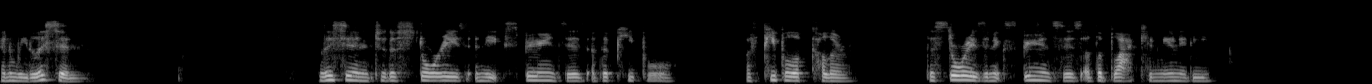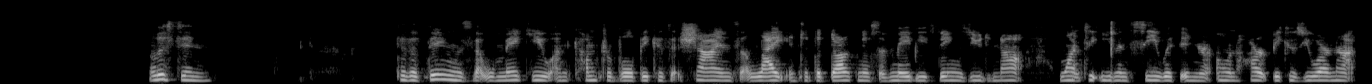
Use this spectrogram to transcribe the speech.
And we listen Listen to the stories and the experiences of the people, of people of color, the stories and experiences of the Black community. Listen to the things that will make you uncomfortable because it shines a light into the darkness of maybe things you do not want to even see within your own heart because you are not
